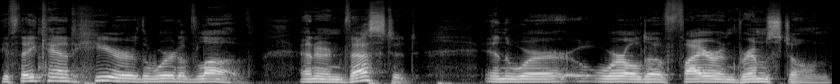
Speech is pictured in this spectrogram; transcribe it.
If they can't hear the word of love and are invested in the wor- world of fire and brimstone,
